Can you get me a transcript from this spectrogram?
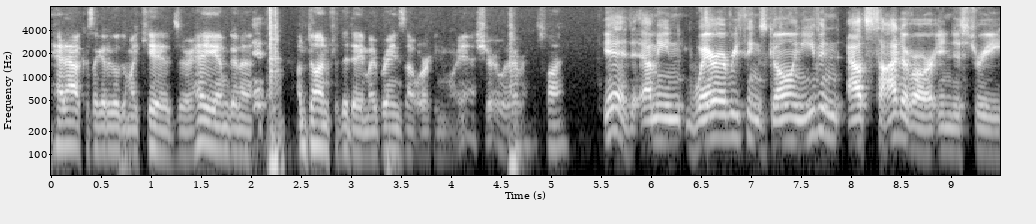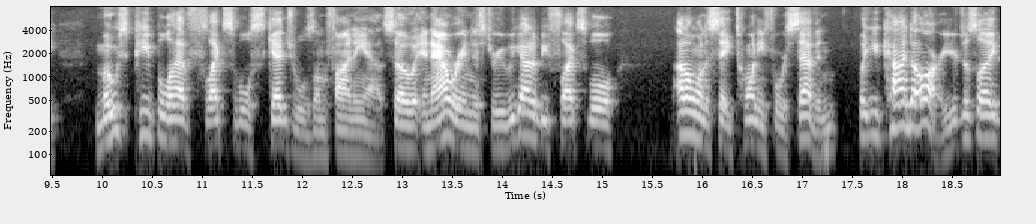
head out because I gotta go get my kids, or hey, I'm gonna, I'm done for the day. My brain's not working anymore. Yeah, sure, whatever, it's fine. Yeah, I mean, where everything's going, even outside of our industry, most people have flexible schedules. I'm finding out. So in our industry, we got to be flexible. I don't want to say 24 7, but you kind of are. You're just like,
